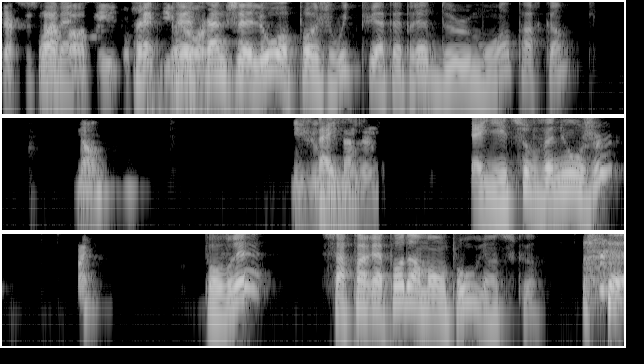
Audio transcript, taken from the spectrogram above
versus l'an ben, passé pour Petrangelo n'a pas joué depuis à peu près deux mois, par contre? Non. Il joue ben, il... il est-tu revenu au jeu? Oui. Pas vrai? Ça paraît pas dans mon pool, en tout cas.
